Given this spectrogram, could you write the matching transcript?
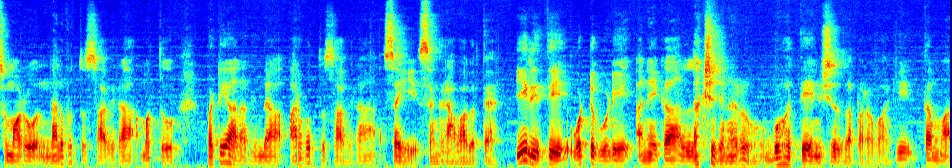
ಸುಮಾರು ನಲವತ್ತು ಸಾವಿರ ಮತ್ತು ಪಟಿಯಾಲದಿಂದ ಅರವತ್ತು ಸಾವಿರ ಸಹಿ ಸಂಗ್ರಹವಾಗುತ್ತೆ. ಈ ರೀತಿ ಒಟ್ಟುಗೂಡಿ ಅನೇಕ ಲಕ್ಷ ಜನರು ಗೋಹತ್ಯೆ ನಿಷೇಧದ ಪರವಾಗಿ ತಮ್ಮ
